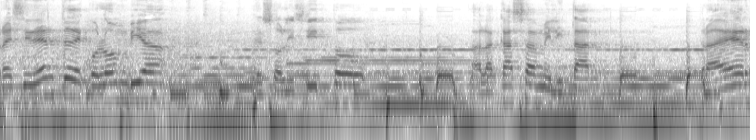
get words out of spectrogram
presidente de Colombia, le solicito a la Casa Militar traer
